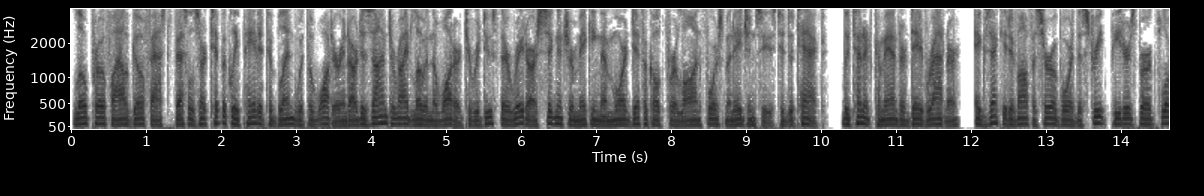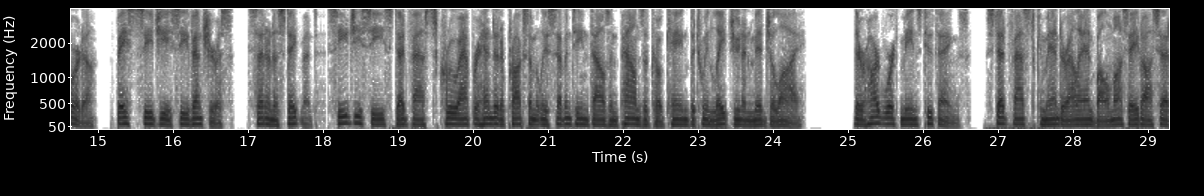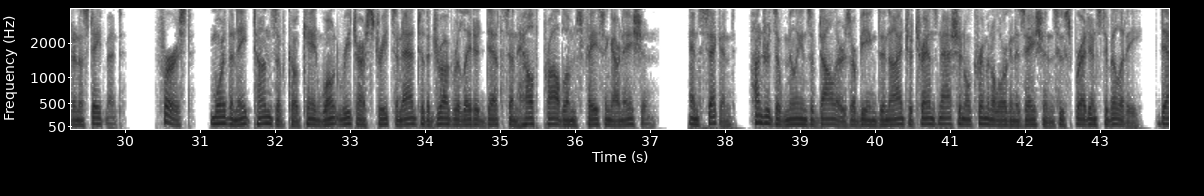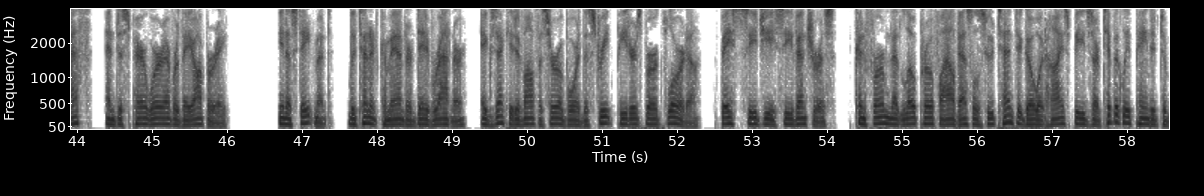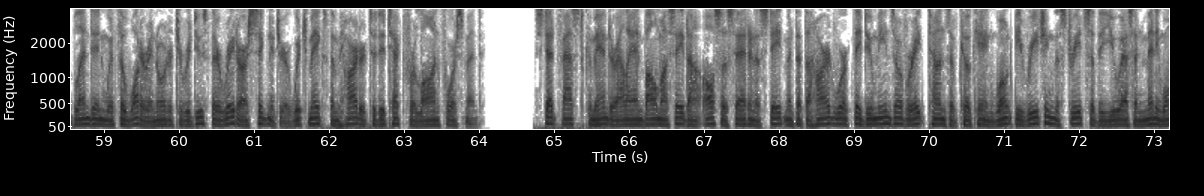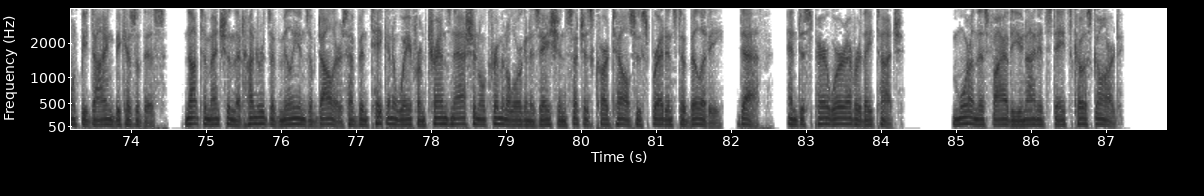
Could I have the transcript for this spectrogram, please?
Low-profile go-fast vessels are typically painted to blend with the water and are designed to ride low in the water to reduce their radar signature making them more difficult for law enforcement agencies to detect, Lieutenant Commander Dave Ratner, executive officer aboard the St. Petersburg, Florida, based CGC Venturous, said in a statement. CGC Steadfast's crew apprehended approximately 17,000 pounds of cocaine between late June and mid-July. Their hard work means two things. Steadfast Commander Alain Balmaceda said in a statement. First, more than 8 tons of cocaine won't reach our streets and add to the drug-related deaths and health problems facing our nation. And second, hundreds of millions of dollars are being denied to transnational criminal organizations who spread instability, death, and despair wherever they operate. In a statement, Lieutenant Commander Dave Ratner, executive officer aboard the Street Petersburg, Florida, based CGC Venturous, confirmed that low-profile vessels who tend to go at high speeds are typically painted to blend in with the water in order to reduce their radar signature which makes them harder to detect for law enforcement. Steadfast Commander Alain Balmaceda also said in a statement that the hard work they do means over 8 tons of cocaine won't be reaching the streets of the U.S. and many won't be dying because of this, not to mention that hundreds of millions of dollars have been taken away from transnational criminal organizations such as cartels who spread instability, death, and despair wherever they touch. More on this via the United States Coast Guard.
